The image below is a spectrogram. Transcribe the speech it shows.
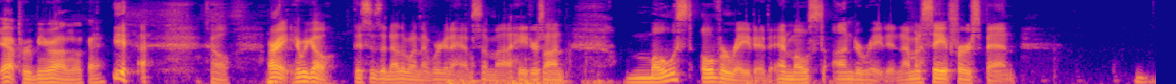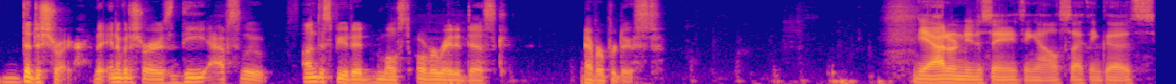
yeah, prove me wrong. Okay. yeah. So, all right, here we go. This is another one that we're going to have some uh, haters on. Most overrated and most underrated. And I'm going to say it first, Ben. The Destroyer, the Innova Destroyer is the absolute, undisputed, most overrated disc ever produced. Yeah, I don't need to say anything else. I think that it's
